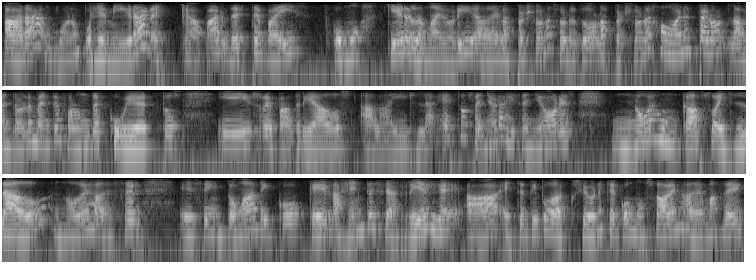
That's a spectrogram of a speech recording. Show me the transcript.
para, bueno, pues emigrar, escapar de este país como quiere la mayoría de las personas, sobre todo las personas jóvenes, pero lamentablemente fueron descubiertos y repatriados a la isla. Esto, señoras y señores, no es un caso aislado, no deja de ser es sintomático que la gente se arriesgue a este tipo de acciones que como saben, además de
